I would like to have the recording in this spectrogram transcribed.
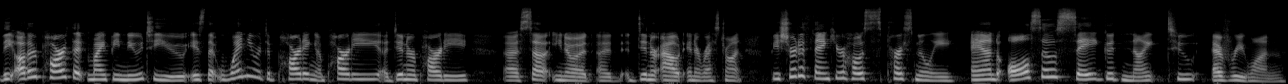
The other part that might be new to you is that when you're departing a party, a dinner party, uh, so, you know, a, a dinner out in a restaurant, be sure to thank your hosts personally and also say goodnight to everyone.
